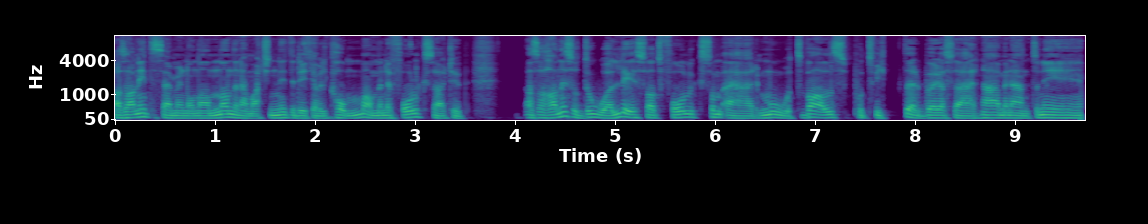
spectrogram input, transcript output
Alltså han är inte sämre än någon annan den här matchen, det är inte dit jag vill komma, men när folk så här typ Alltså han är så dålig så att folk som är motvalls på Twitter börjar säga nej men Anthony,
